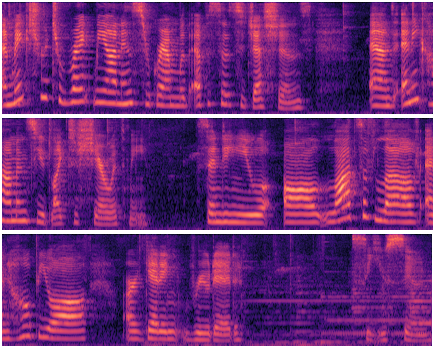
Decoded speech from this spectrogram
And make sure to write me on Instagram with episode suggestions and any comments you'd like to share with me. Sending you all lots of love and hope you all are getting rooted. See you soon.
